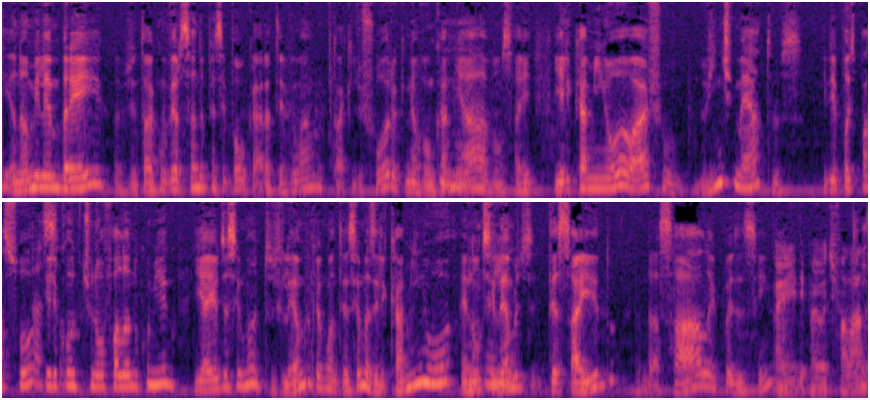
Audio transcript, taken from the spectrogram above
Eu não me lembrei, a gente tava conversando, eu pensei, pô, o cara teve um ataque de choro, que não, vamos caminhar, vamos sair. E ele caminhou, eu acho, 20 metros. E depois passou, Passou. ele continuou falando comigo. E aí eu disse assim, mano, tu te lembra o que aconteceu? Mas ele caminhou, ele não se Uhum. lembra de ter saído da sala e coisa assim. Aí ele parou de falar, né?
